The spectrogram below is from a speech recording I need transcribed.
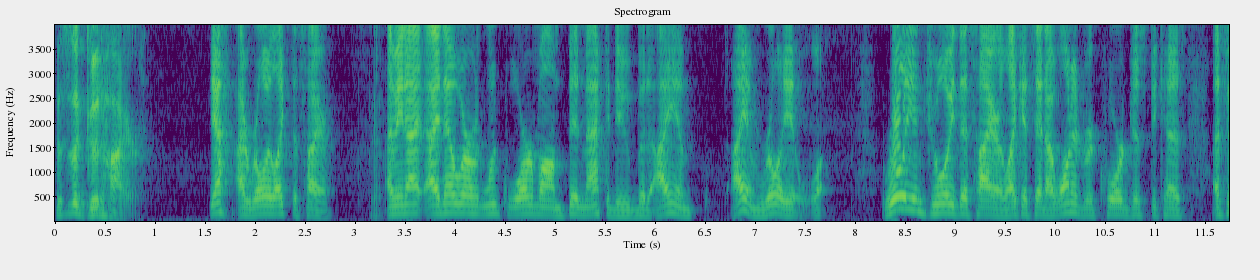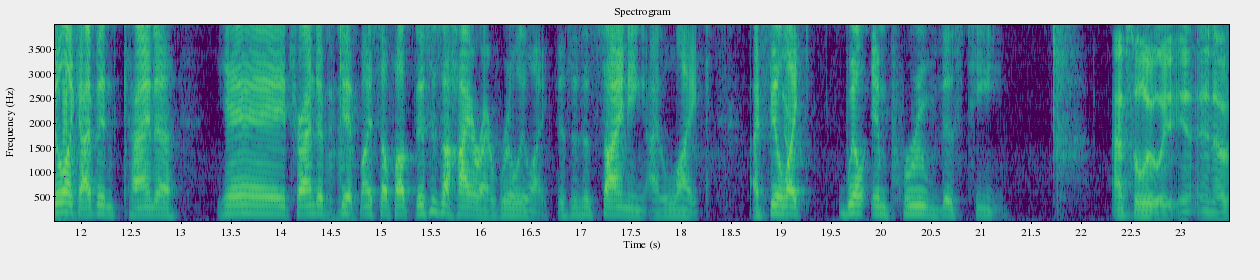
This is a good hire. Yeah, I really like this hire. Yeah. I mean, I, I know we're lukewarm on Ben McAdoo, but I am I am really really enjoy this hire. Like I said, I wanted to record just because I feel like I've been kind of yay trying to mm-hmm. get myself up. This is a hire I really like. This is a signing I like. I feel yeah. like will improve this team. Absolutely, and uh,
